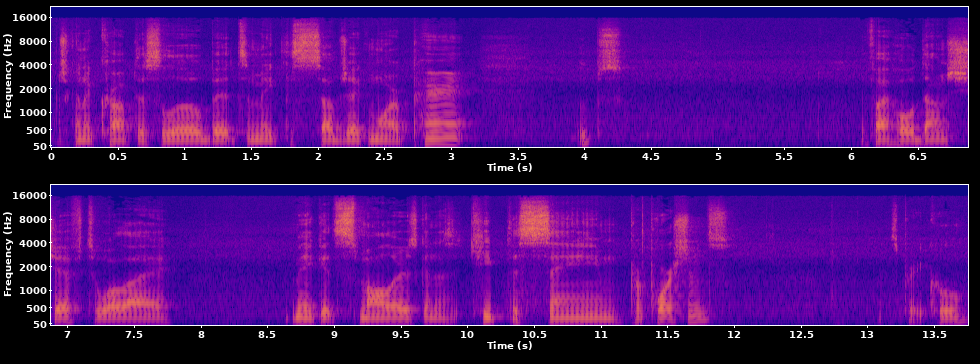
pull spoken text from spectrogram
I'm just going to crop this a little bit to make the subject more apparent. Oops. If I hold down shift while I make it smaller, is going to keep the same proportions. That's pretty cool.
